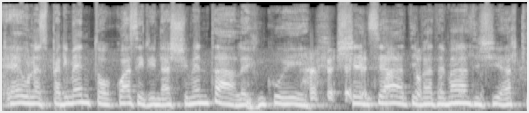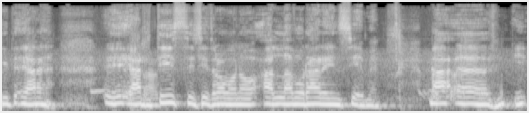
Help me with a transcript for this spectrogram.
è, un esperimento quasi rinascimentale in cui scienziati, esatto. matematici archite- e esatto. artisti si trovano a lavorare insieme. Ma esatto. eh,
